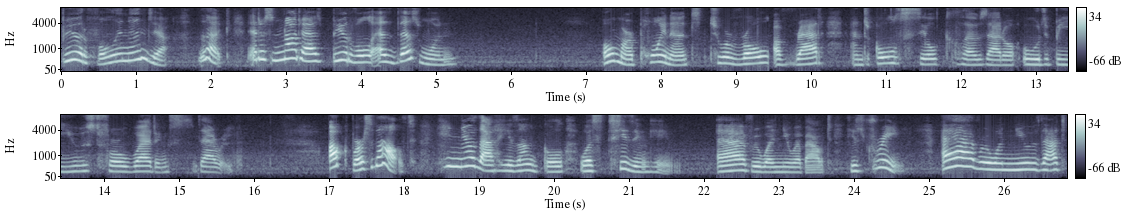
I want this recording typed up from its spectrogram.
beautiful in India. Look, it is not as beautiful as this one. Omar pointed to a roll of red and gold silk clothes that would be used for a wedding saree. Akbar smiled. He knew that his uncle was teasing him. Everyone knew about his dream. Everyone knew that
